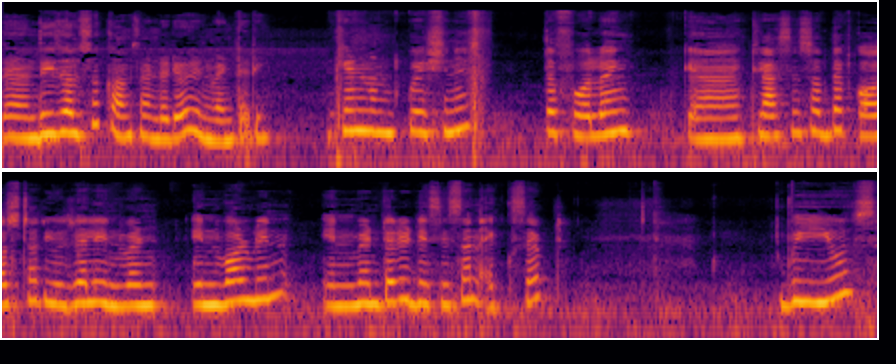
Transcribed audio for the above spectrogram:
uh, these also comes under your inventory. Second question is the following uh, classes of the cost are usually involved in inventory decision except we use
